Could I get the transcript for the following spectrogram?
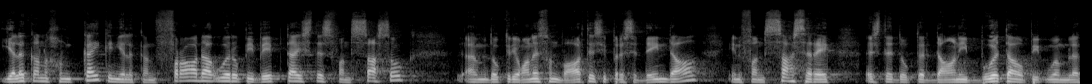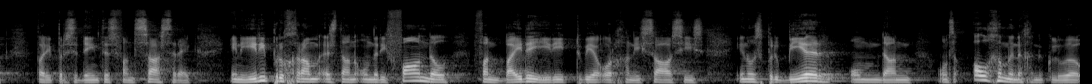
julle kan gaan kyk en julle kan vra daaroor op die webtuistes van SASOC. Um Dr. Johannes van Waart is die president daar en van SASREC is dit Dr. Dani Botha op die oomblik wat die president is van SASREC. En hierdie program is dan onder die vaandel van beide hierdie twee organisasies en ons probeer om dan ons algemene ginekoloë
